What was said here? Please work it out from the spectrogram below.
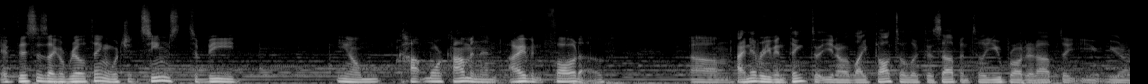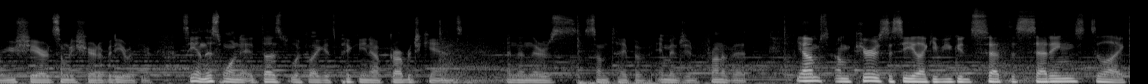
if this is like a real thing, which it seems to be, you know, co- more common than I even thought of. Um, I never even think to you know like thought to look this up until you brought it up that you you know you shared somebody shared a video with you. See in this one it does look like it's picking up garbage cans, and then there's some type of image in front of it. yeah, I'm I'm curious to see like if you can set the settings to like.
